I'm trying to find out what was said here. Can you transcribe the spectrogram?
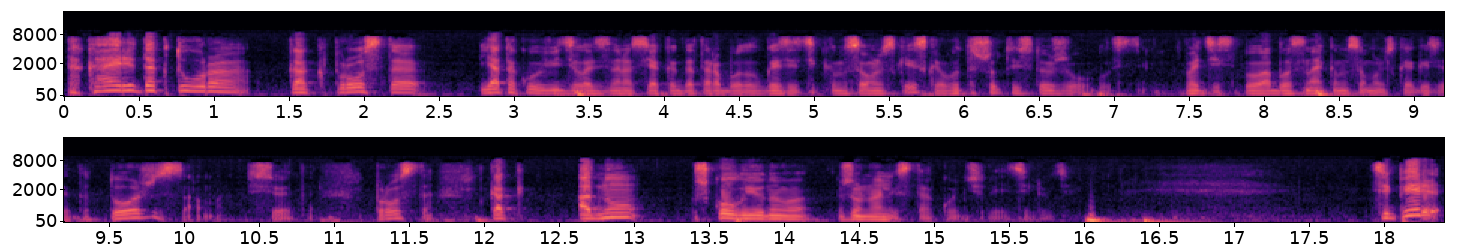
такая редактура, как просто я такую видел один раз, я когда-то работал в газете «Комсомольская искра», вот что-то из той же области. В Одессе была областная комсомольская газета. То же самое. Все это просто как одну школу юного журналиста окончили эти люди. Теперь,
